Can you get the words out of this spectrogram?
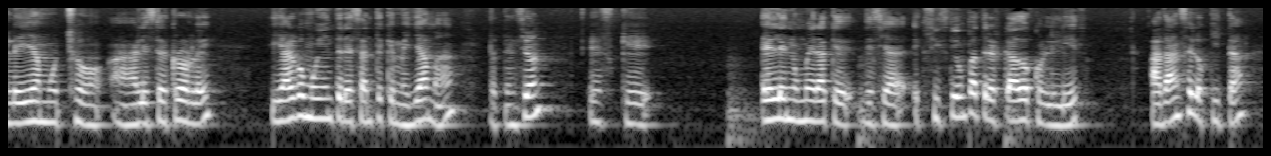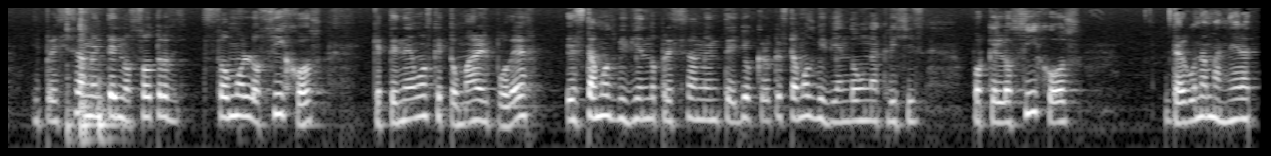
leía mucho a Alistair Crowley y algo muy interesante que me llama la atención es que él enumera que decía, existía un patriarcado con Lilith, Adán se lo quita y precisamente nosotros somos los hijos que tenemos que tomar el poder. Estamos viviendo precisamente, yo creo que estamos viviendo una crisis porque los hijos, de alguna manera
